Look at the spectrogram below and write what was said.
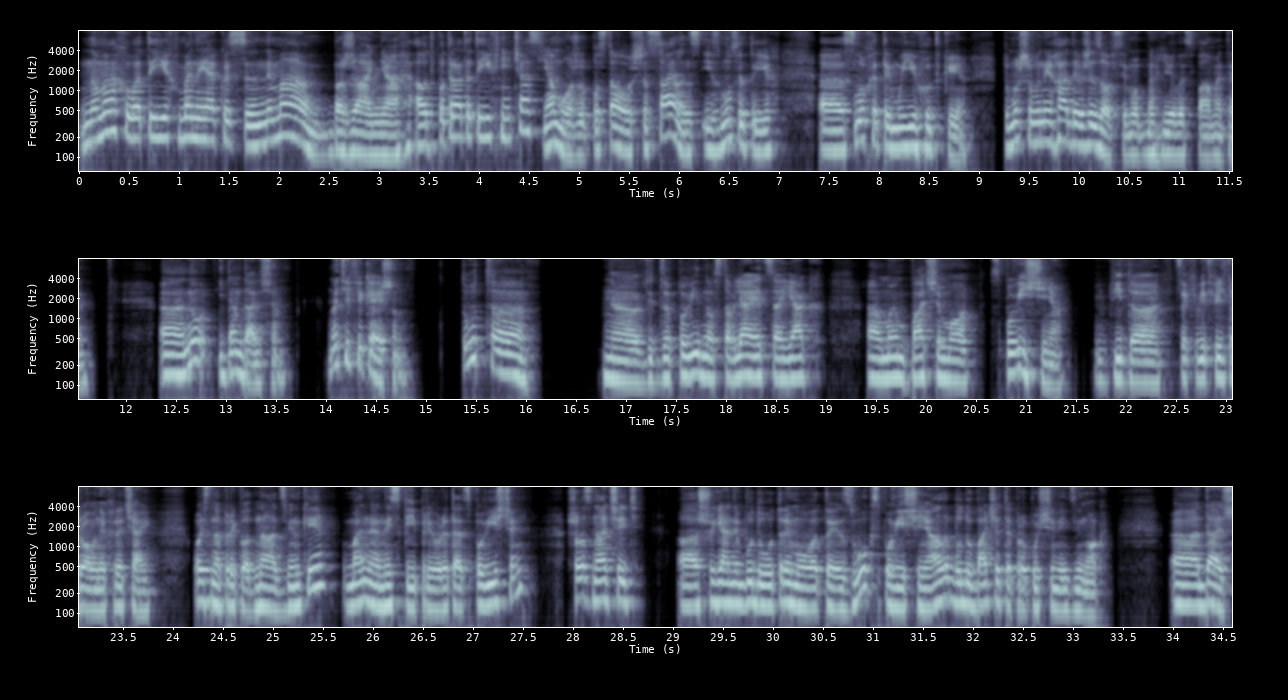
намахувати їх в мене якось нема бажання, а от потратити їхній час я можу, поставивши silence і змусити їх е, слухати мої гудки. Тому що вони гади вже зовсім обнагліли спамити. Е, ну, йдемо далі. Notification. Тут е, е, відповідно вставляється, як е, ми бачимо сповіщення від е, цих відфільтрованих речей. Ось, наприклад, на дзвінки в мене низький пріоритет сповіщень, що значить, е, що я не буду утримувати звук сповіщення, але буду бачити пропущений дзвінок. Е, Далі.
